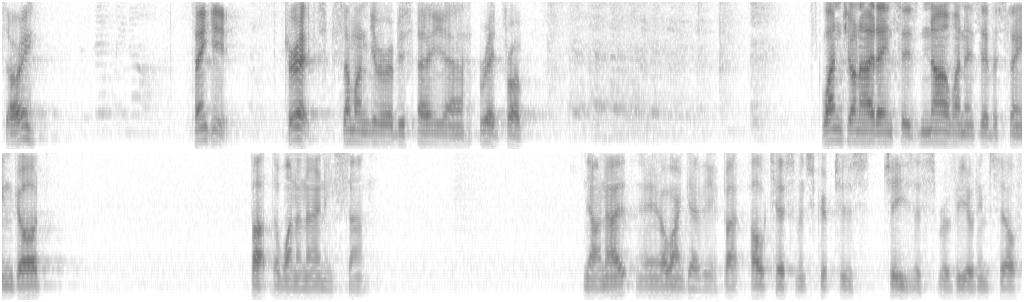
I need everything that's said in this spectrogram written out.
Sorry? Thank you. Correct. Someone give her a, a uh, red frog. 1 John 18 says, No one has ever seen God but the one and only Son. No, no, I won't go there. But Old Testament scriptures, Jesus revealed himself,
